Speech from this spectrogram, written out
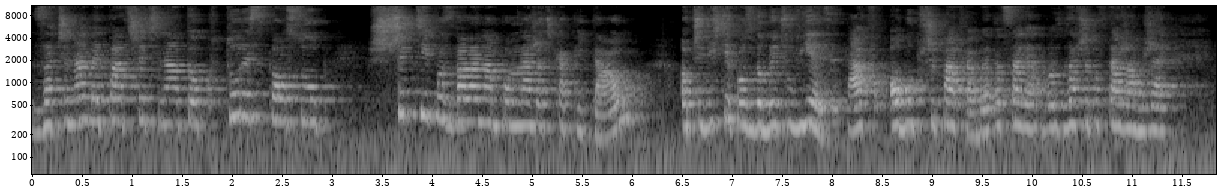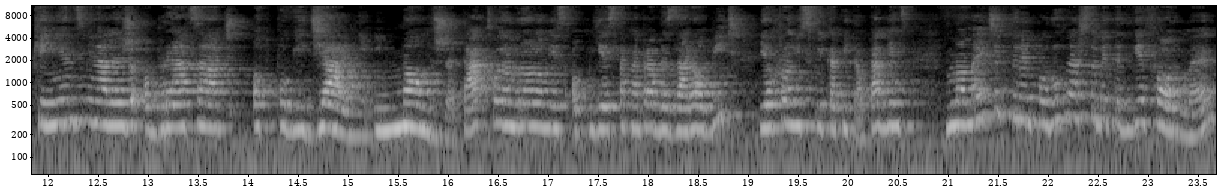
zaczynamy patrzeć na to, który sposób szybciej pozwala nam pomnażać kapitał, oczywiście po zdobyciu wiedzy, tak? W obu przypadkach, bo ja bo zawsze powtarzam, że pieniędzmi należy obracać odpowiedzialnie i mądrze, tak? Twoją rolą jest, jest tak naprawdę zarobić i ochronić swój kapitał, tak? Więc w momencie, w którym porównasz sobie te dwie formy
